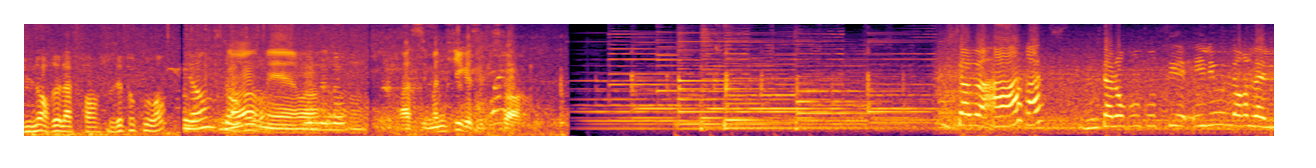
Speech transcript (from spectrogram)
du nord de la France Vous êtes au courant? Non. Non, mais voilà. Ah, c'est magnifique cette histoire. Nous sommes à Arras. Nous allons rencontrer Éléonore Lalou,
